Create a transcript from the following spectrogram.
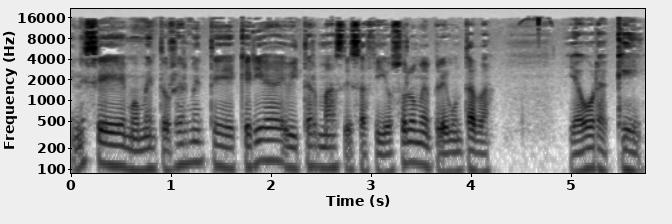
En ese momento realmente quería evitar más desafíos. Solo me preguntaba, ¿y ahora qué?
